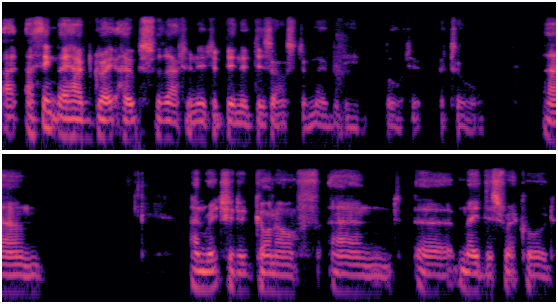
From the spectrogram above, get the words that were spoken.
I, I, think they had great hopes for that, and it had been a disaster. Nobody bought it at all. Um, and Richard had gone off and uh, made this record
